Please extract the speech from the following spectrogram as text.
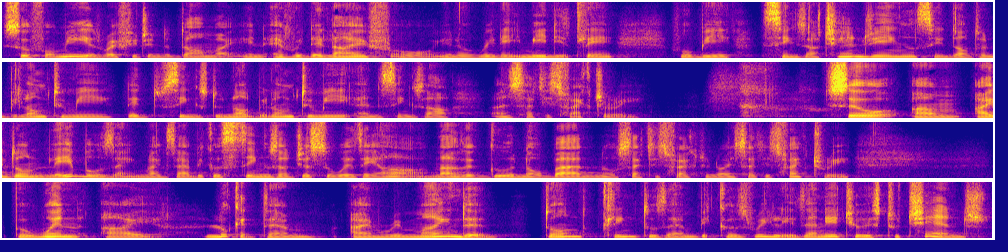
So for me, refuge in the Dharma in everyday life, or you know, really immediately, will be things are changing, things don't belong to me, things do not belong to me, and things are unsatisfactory. So um, I don't label them like that because things are just the way they are, neither good nor bad, nor satisfactory nor unsatisfactory. But when I look at them, I'm reminded don't cling to them because really their nature is to change.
